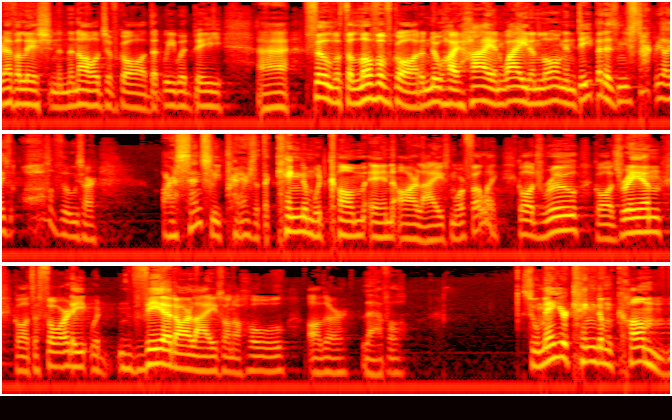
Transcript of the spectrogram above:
revelation and the knowledge of God, that we would be uh, filled with the love of God and know how high and wide and long and deep it is. And you start realizing all of those are, are essentially prayers that the kingdom would come in our lives more fully. God's rule, God's reign, God's authority would invade our lives on a whole other level. So may your kingdom come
